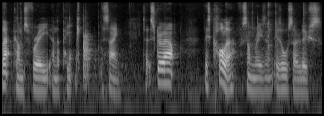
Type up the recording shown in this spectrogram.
that comes free and the peak the same. Take the screw out. This collar, for some reason, is also loose.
